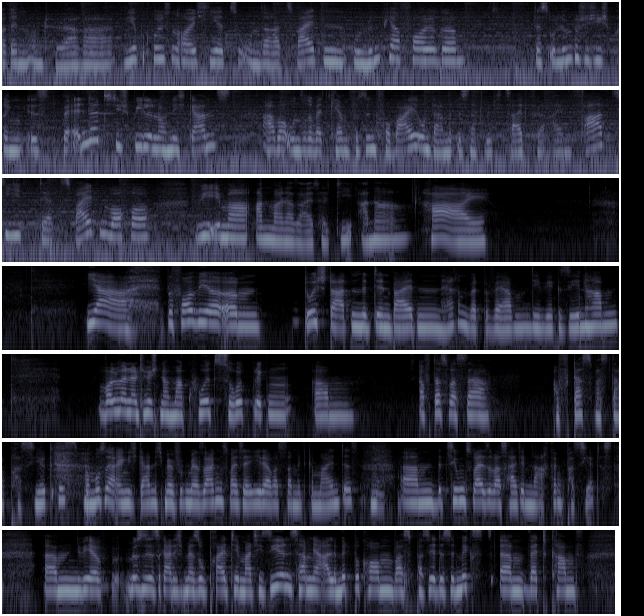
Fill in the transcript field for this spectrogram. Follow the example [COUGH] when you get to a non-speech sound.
Hörerinnen und Hörer. Wir begrüßen euch hier zu unserer zweiten Olympia-Folge. Das olympische Skispringen ist beendet, die Spiele noch nicht ganz, aber unsere Wettkämpfe sind vorbei und damit ist natürlich Zeit für ein Fazit der zweiten Woche. Wie immer an meiner Seite die Anna. Hi. Ja, bevor wir ähm, durchstarten mit den beiden Herrenwettbewerben, die wir gesehen haben, wollen wir natürlich noch mal kurz zurückblicken ähm, auf das, was da auf das, was da passiert ist. Man muss ja eigentlich gar nicht mehr viel mehr sagen, es weiß ja jeder, was damit gemeint ist, ja. ähm, beziehungsweise was halt im Nachgang passiert ist. Ähm, wir müssen es jetzt gar nicht mehr so breit thematisieren. Es haben ja alle mitbekommen, was passiert ist im Mixed-Wettkampf. Ähm,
